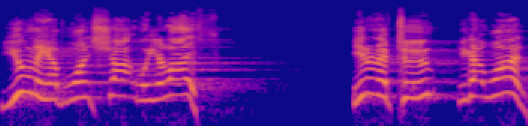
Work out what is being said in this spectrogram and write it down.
you only have one shot with your life. You don't have two, you got one.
